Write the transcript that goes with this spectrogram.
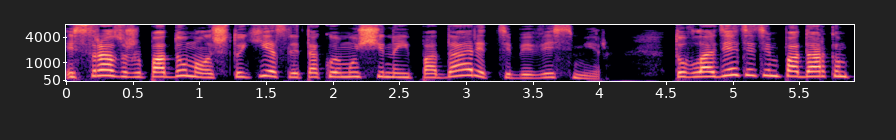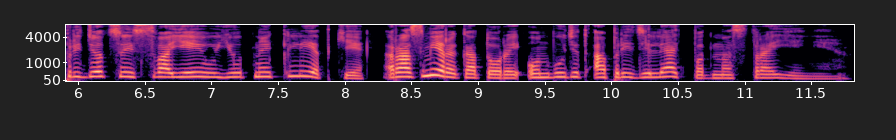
И сразу же подумалось, что если такой мужчина и подарит тебе весь мир, то владеть этим подарком придется из своей уютной клетки, размеры которой он будет определять под настроение.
